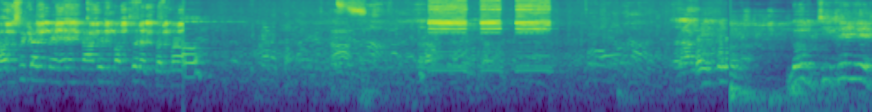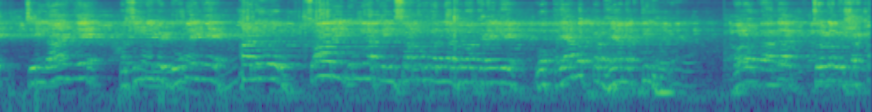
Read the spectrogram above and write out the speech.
ہاسپٹل میں ہے کامل مقصرت فرما۔ السلام علیکم لوگ چیخیں گے، چلائیں گے، پسینے میں ڈوبیں گے۔ لوگ ساری دنیا کے انسانوں کو اللہ جمع کریں گے، وہ قیامت کا بھیانک دن ہوگا۔ بڑوں کا ادب چھوٹوں کی شکت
